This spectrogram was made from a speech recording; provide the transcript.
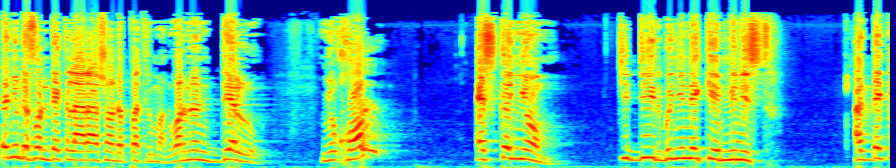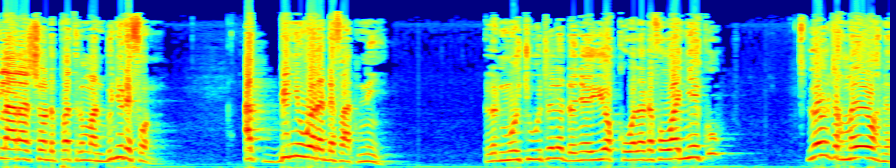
te ñu defoon déclaration de patrimoine. War nañ dellu ñu xool est-ce que ñoom ci diir ba ñu nekkee ministre. Ak déclaration de patrimoine bi ñu defoon ak bi ñu war a defaat nii lan moo ci wutale dañooy yokk wala dafa wàññeeku? Loolu tax ma wax ne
